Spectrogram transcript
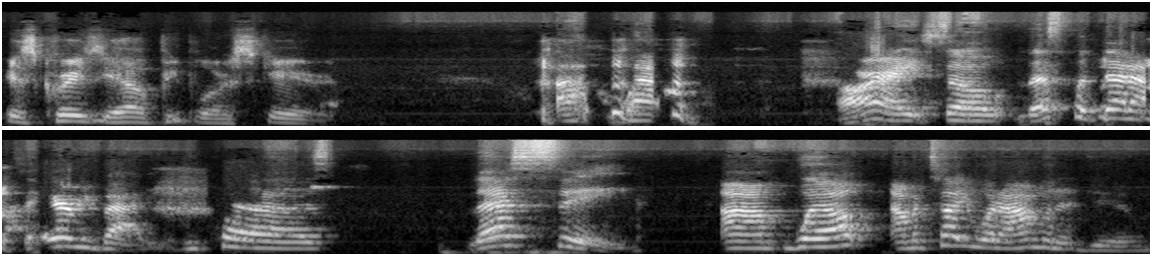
It's crazy how people are scared. Uh, wow. All right, so let's put that out to everybody because let's see. Um, well, I'm gonna tell you what I'm gonna do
